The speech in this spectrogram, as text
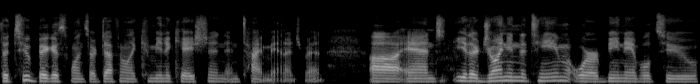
the two biggest ones are definitely communication and time management. Uh, and either joining the team or being able to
